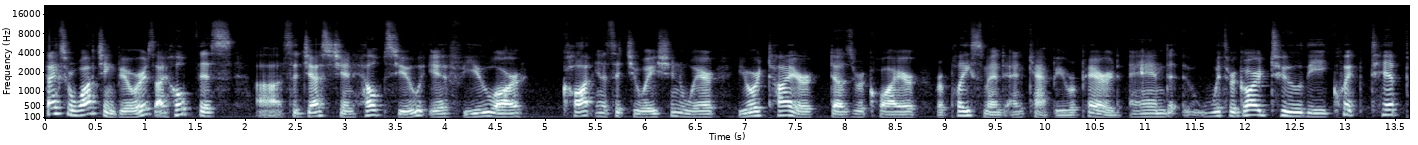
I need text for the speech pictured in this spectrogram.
Thanks for watching viewers. I hope this uh, suggestion helps you if you are caught in a situation where your tire does require replacement and can't be repaired. And with regard to the quick tip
